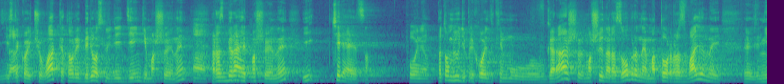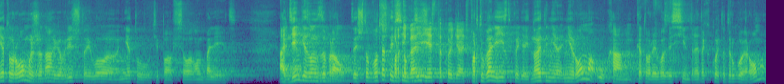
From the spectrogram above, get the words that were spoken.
Есть Да? такой чувак, который берет с людей деньги, машины, А. разбирает машины и теряется. Понял. Потом люди приходят к нему в гараж, машина разобранная, мотор разваленный, э, нету Ромы, жена говорит, что его нету, типа, все, он болеет. А деньги он забрал. То есть, чтобы вот В это Португалии есть такой в дядька. Португалии есть такой дядя. Но это не, не Рома Укан, который возле Синтра, это какой-то другой Рома.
